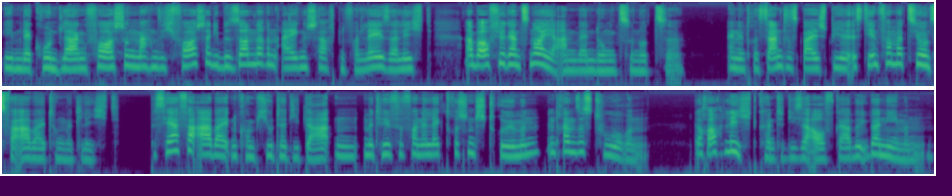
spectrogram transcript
Neben der Grundlagenforschung machen sich Forscher die besonderen Eigenschaften von Laserlicht, aber auch für ganz neue Anwendungen zunutze. Ein interessantes Beispiel ist die Informationsverarbeitung mit Licht. Bisher verarbeiten Computer die Daten mit Hilfe von elektrischen Strömen in Transistoren. Doch auch Licht könnte diese Aufgabe übernehmen.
